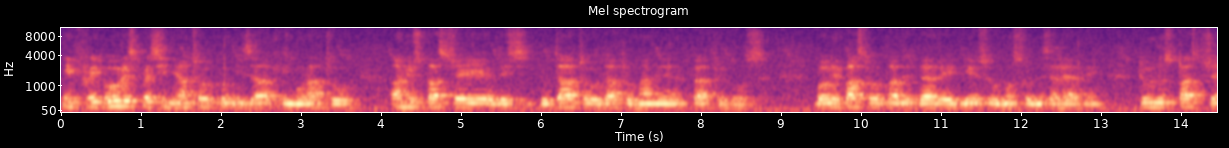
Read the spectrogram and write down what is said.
In frigoris presignato cum Isaac immurato, agnus pasce disdutato dato mane patribus. Bone pasto panis vere, Iesu nostro miserere, tu nos pasce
